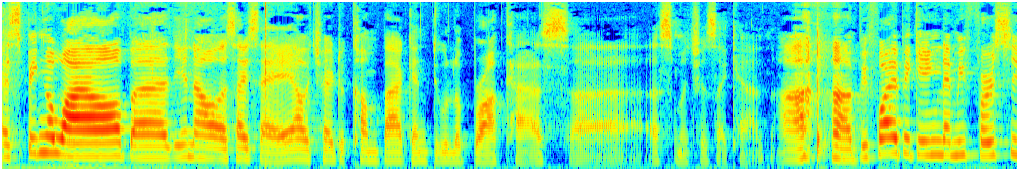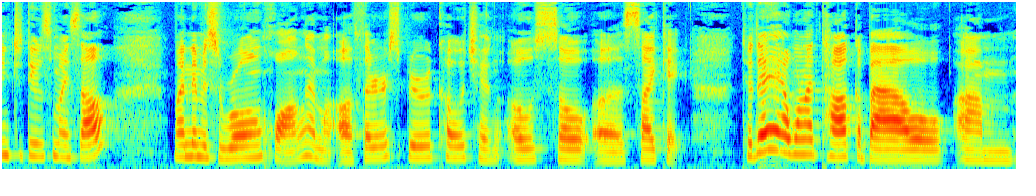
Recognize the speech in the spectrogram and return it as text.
It's been a while, but you know, as I say, I'll try to come back and do the broadcast uh, as much as I can. Uh, before I begin, let me first introduce myself. My name is Ruowen Huang. I'm an author, spirit coach, and also a psychic. Today, I want to talk about um,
